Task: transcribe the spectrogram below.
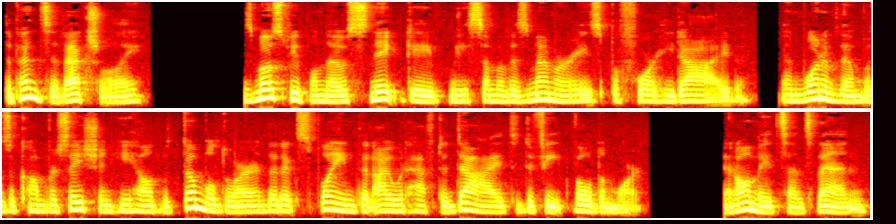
The Pensieve, actually. As most people know, Snape gave me some of his memories before he died, and one of them was a conversation he held with Dumbledore that explained that I would have to die to defeat Voldemort. It all made sense then.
